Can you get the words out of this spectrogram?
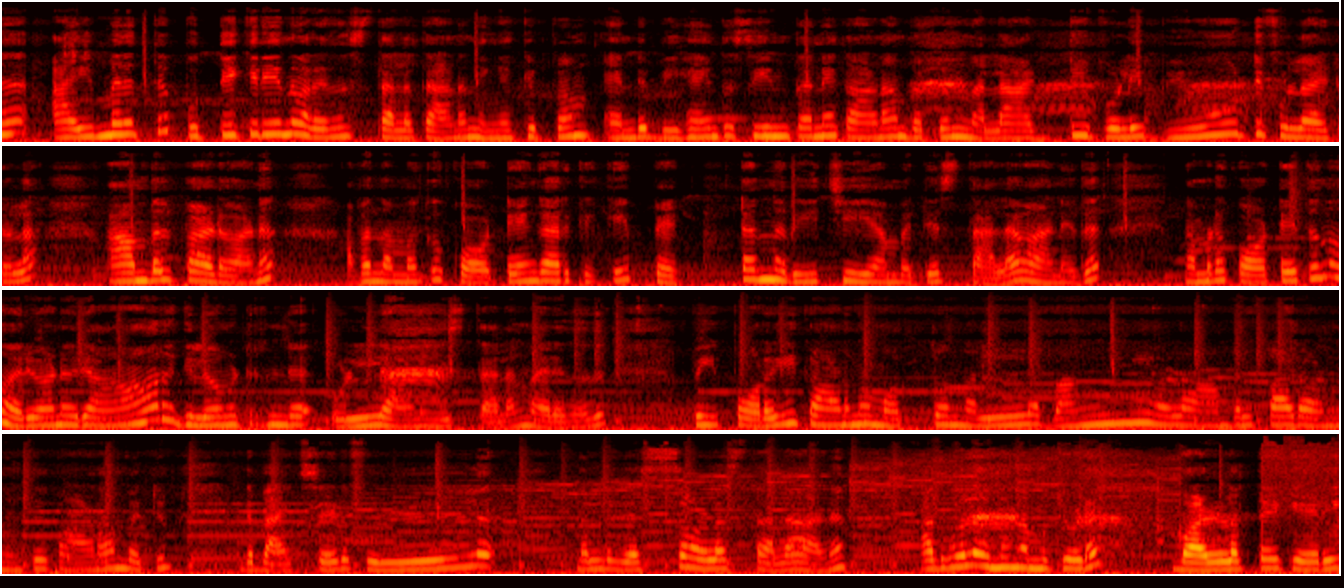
ഇന്ന് ഐമനത്ത് പുത്തിക്കിരി എന്ന് പറയുന്ന സ്ഥലത്താണ്. നിങ്ങൾക്കിപ്പം എന്റെ ബിഹൈൻഡ് ദ സീൻ തന്നെ കാണാൻ പറ്റും. നല്ല അടിപൊളി ബ്യൂട്ടിഫുൾ ആയിട്ടുള്ള ആമ്പൽപ്പാടമാണ്. അപ്പം നമുക്ക് കോട്ടയംകാർക്കൊക്കെ പെട്ടെന്ന് റീച്ച് ചെയ്യാൻ പറ്റിയ സ്ഥലമാണിത്. നമ്മുടെ കോട്ടയത്ത് നിന്ന് വരുവാണെങ്കിൽ ഒരു ആറ് കിലോമീറ്ററിന്റെ ഉള്ളിലാണ് ഈ സ്ഥലം വരുന്നത്. അപ്പോൾ ഈ പുറകിൽ കാണുന്ന മൊത്തം നല്ല ഭംഗിയുള്ള ആമ്പൽപ്പാടമാണ് നിങ്ങൾക്ക് കാണാൻ പറ്റും. എന്റെ ബാക്ക് സൈഡ് ഫുള്ള് നല്ല രസമുള്ള സ്ഥലമാണ്. അതുപോലെ തന്നെ നമുക്കിവിടെ വള്ളത്തെ കയറി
